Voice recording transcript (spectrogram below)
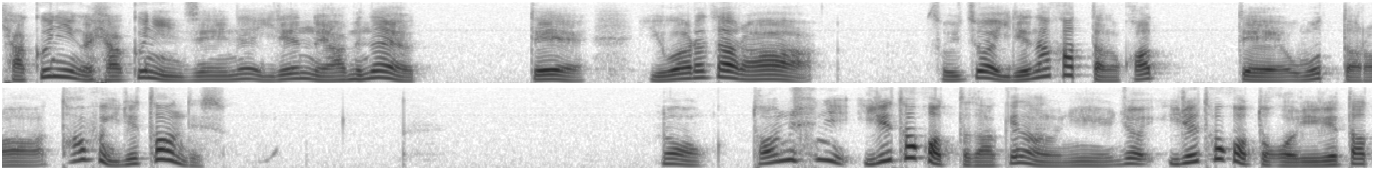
100人が100人全員ね入れんのやめなよって言われたらそいつは入れなかったのかって思ったら多分入れたんです。な単純に入れたかっただけなのにじゃあ入れたかったから入れた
